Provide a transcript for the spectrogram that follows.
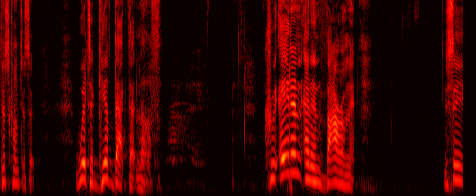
this comes it. We're to give back that love creating an environment. You see,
